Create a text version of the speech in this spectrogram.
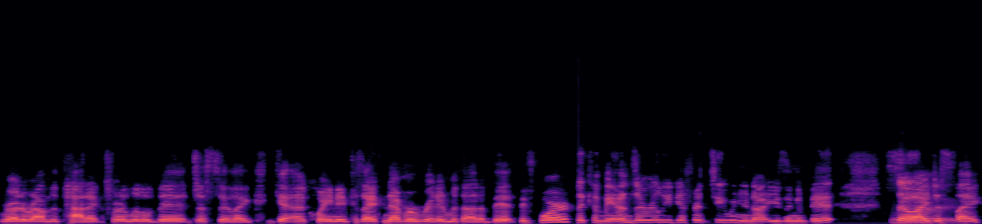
rode around the paddock for a little bit just to like get acquainted because I've never ridden without a bit before. The commands are really different too when you're not using a bit. So I just like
